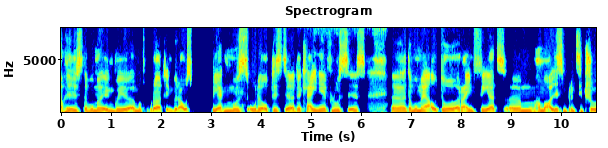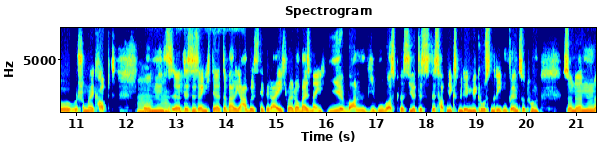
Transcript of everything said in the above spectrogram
Ache ist, da wo man irgendwie ein Motorrad irgendwie raus bergen muss oder ob das der, der kleine Fluss ist, äh, da wo man ein Auto reinfährt, ähm, haben wir alles im Prinzip schon, schon mal gehabt. Mhm. Und äh, das ist eigentlich der, der variabelste Bereich, weil da weiß man eigentlich nie, wann, wie, wo was passiert. Das, das hat nichts mit irgendwie großen Regenfällen zu tun, sondern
